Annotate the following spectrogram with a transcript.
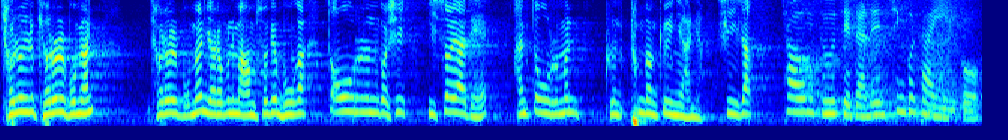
결을 결을 보면 결을 보면 여러분의 마음속에 뭐가 떠오르는 것이 있어야 돼. 안 떠오르면 그 평강교인이 아니야. 시작. 처음 두 제자는 친구 사이이고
